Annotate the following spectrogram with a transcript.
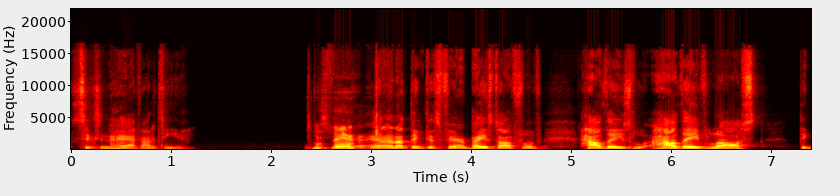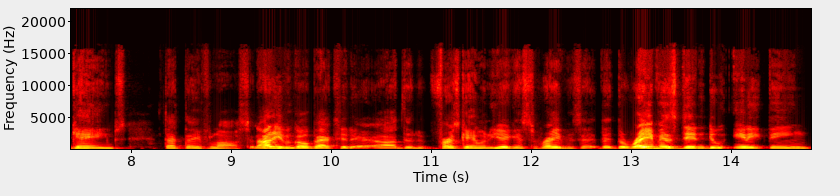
Six and a half out of ten. That's fair, and I think that's fair based off of how they've how they've lost the games that they've lost. And I'd even go back to the uh, the first game of the year against the Ravens. The, the Ravens didn't do anything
